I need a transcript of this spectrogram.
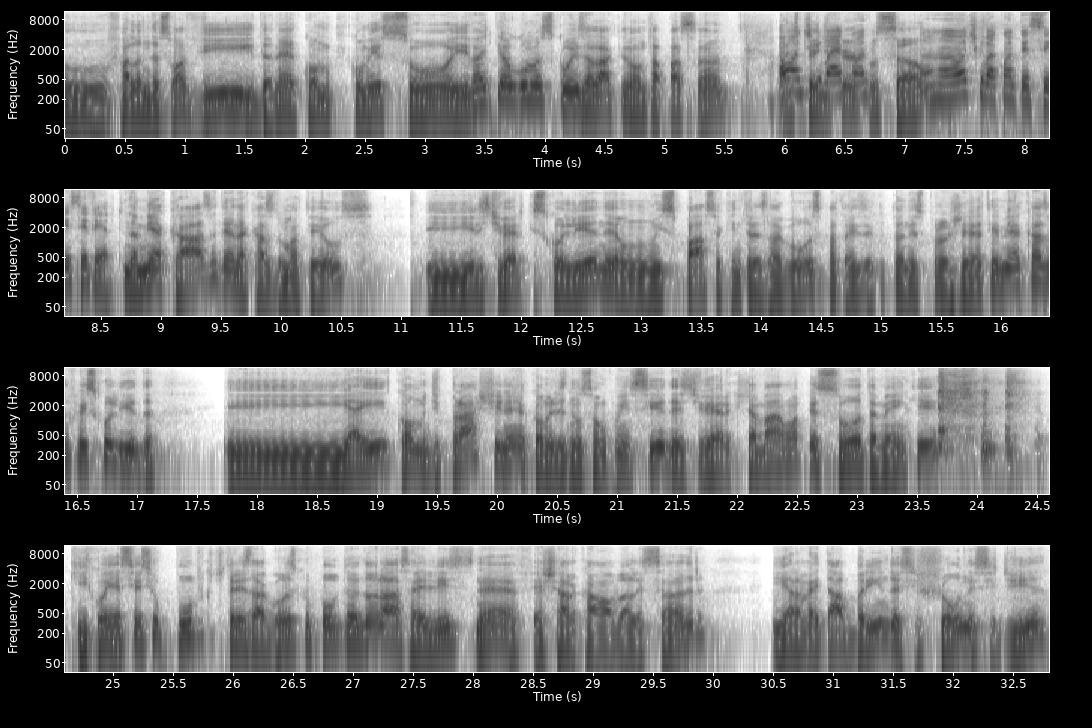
O, falando da sua vida, né? Como que começou. E vai ter algumas coisas lá que vão estar passando. Onde que, vai percussão. Uhum, onde que vai acontecer esse evento? Na minha casa, né? Na casa do Matheus. E eles tiveram que escolher né, um espaço aqui em Três Lagoas para estar executando esse projeto. E a minha casa foi escolhida. E, e, aí, como de praxe, né? Como eles não são conhecidos, eles tiveram que chamar uma pessoa também que, que conhecesse o público de Três Lagoas, que o público adorasse. Aí eles né, fecharam com a Alba Alessandra e ela vai estar abrindo esse show nesse dia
